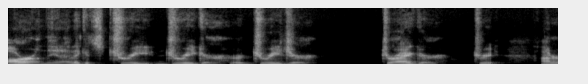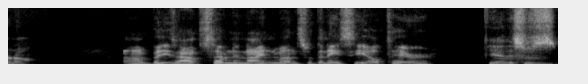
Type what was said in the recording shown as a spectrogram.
R on the end. I think it's Dre, Drieger or Dreger, Drager. Dre, I don't know. Um, but he's out seven to nine months with an ACL tear. Yeah, this was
